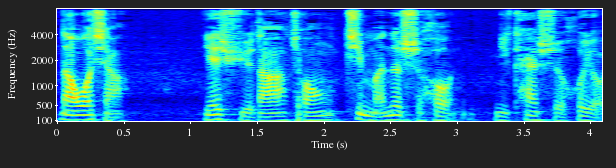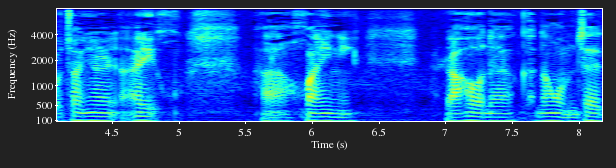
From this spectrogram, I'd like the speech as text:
那我想，也许呢，从进门的时候，你开始会有张先生，哎。啊，欢迎您。然后呢，可能我们在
